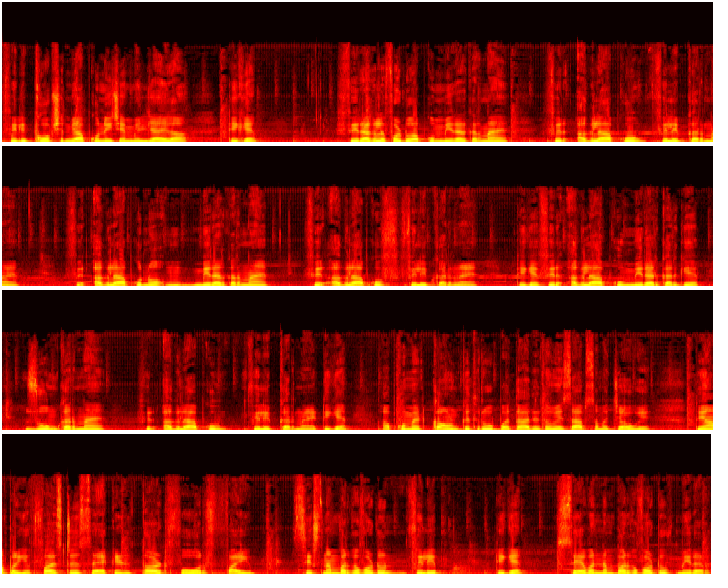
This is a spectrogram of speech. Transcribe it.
फ़िलिप का ऑप्शन भी आपको नीचे मिल जाएगा, ठीक है? फिर अगला फ़ोटो आपको मिरर करना है, फिर अगला आपको फ्लिप करना है, फिर अगला आपको मिरर करना है, फिर अगला आपको फ्लिप करना है, ठीक है? फिर अगला आपको मिरर करके जूम करना है, फिर अगला आपको फ्लिप करना है, ठीक है? आपको मैं काउंट के थ्रू बता देता हूँ वैसा आप समझ जाओगे। तो यहाँ पर ये first second third four five six number का फ़ोटो फिलिप ठीक है? सेवन नंबर का फ़ोटो मिरर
